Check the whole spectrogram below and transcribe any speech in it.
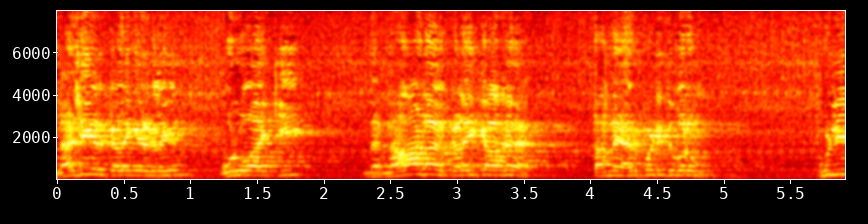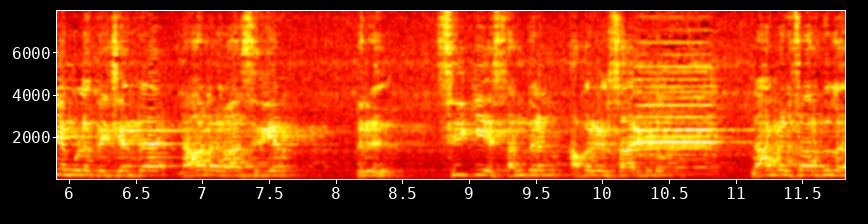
நடிகர் கலைஞர்களையும் உருவாக்கி இந்த நாடக கலைக்காக தன்னை அர்ப்பணித்து வரும் புளியங்குளத்தைச் சேர்ந்த நாடக ஆசிரியர் திரு சி கே சந்திரன் அவர்கள் சார்பிலும் நாங்கள் சார்ந்துள்ள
